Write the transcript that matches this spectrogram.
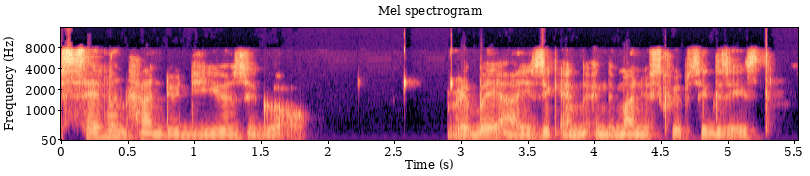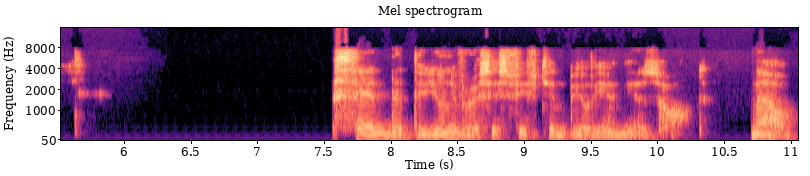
700 years ago, Rabbi Isaac, and, and the manuscripts exist, said that the universe is 15 billion years old. Now,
